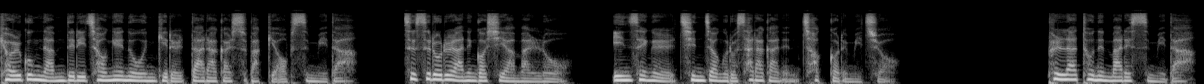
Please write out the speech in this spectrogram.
결국 남들이 정해놓은 길을 따라갈 수밖에 없습니다. 스스로를 아는 것이야말로 인생을 진정으로 살아가는 첫걸음이죠. 플라톤은 말했습니다.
